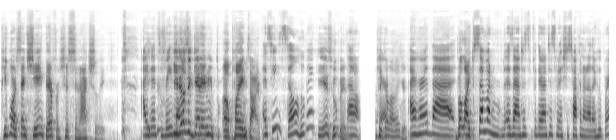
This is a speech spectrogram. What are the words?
people are saying she ain't there for Tristan. Actually, i did read that. he that doesn't get any uh, playing time. is he still hooping He is hooping. I don't care. I heard that, But, like- someone is anticipating. They're anticipating she's talking to another hooper,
